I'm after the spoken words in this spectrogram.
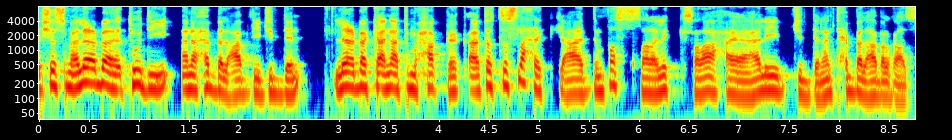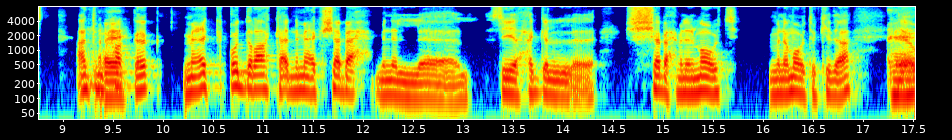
شو اسمه لعبة 2D أنا أحب العاب دي جدا. لعبة كانت محقق. آه، تصلح لك عاد مفصلة لك صراحة يا علي جدا. أنت تحب ألعاب الغاز. أنت إيه. محقق. معك قدرة كأن معك شبح من ال- زي حق ال- الشبح من الموت من الموت وكذا. آه،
